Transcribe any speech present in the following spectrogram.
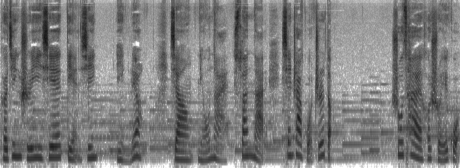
可进食一些点心、饮料，像牛奶、酸奶、鲜榨果汁等。蔬菜和水果，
